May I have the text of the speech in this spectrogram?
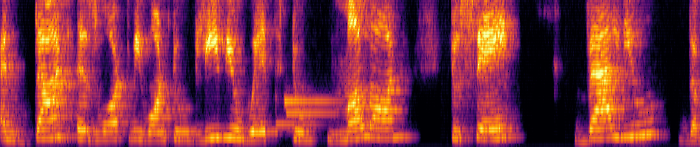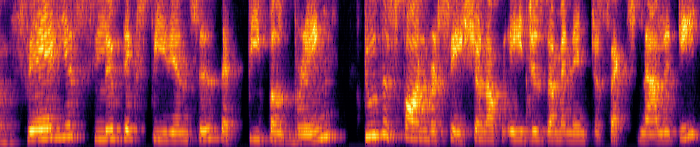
And that is what we want to leave you with to mull on, to say, value the various lived experiences that people bring to this conversation of ageism and intersectionality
